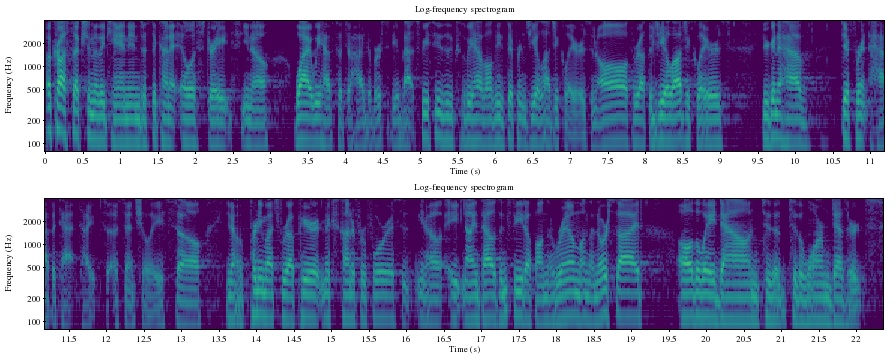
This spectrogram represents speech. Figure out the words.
a cross section of the canyon, just to kind of illustrate, you know, why we have such a high diversity of bat species is because we have all these different geologic layers. And all throughout the geologic layers, you're going to have different habitat types, essentially. So, you know, pretty much we're up here at mixed conifer forest, you know, eight, 9,000 feet up on the rim on the north side, all the way down to the, to the warm deserts.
